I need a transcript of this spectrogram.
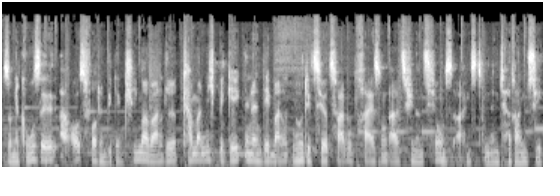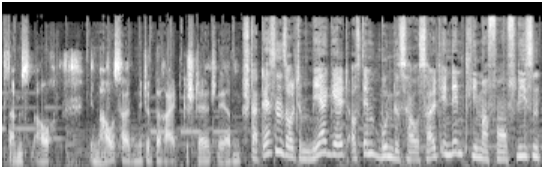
So eine große Herausforderung wie den Klimawandel kann man nicht begegnen, indem man nur die CO2-Bepreisung als Finanzierungsinstrument heranzieht. Da müssen auch im Haushalt Mittel bereitgestellt werden. Stattdessen sollte mehr Geld aus dem Bundeshaushalt in den Klimafonds fließen,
